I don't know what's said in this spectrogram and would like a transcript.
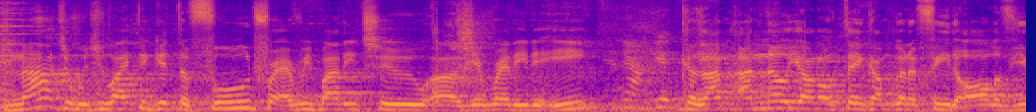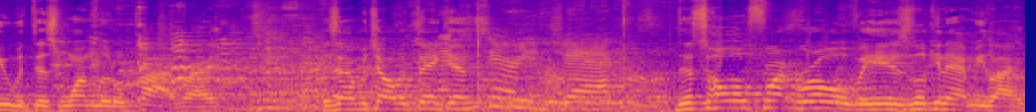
Naja, would you like to get the food for everybody to uh, get ready to eat? Because I, I know y'all don't think I'm gonna feed all of you with this one little pot, right? Is that what y'all were thinking? vegetarian, Jack. This whole front row over here is looking at me like,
